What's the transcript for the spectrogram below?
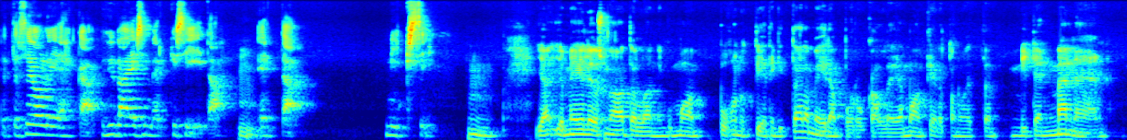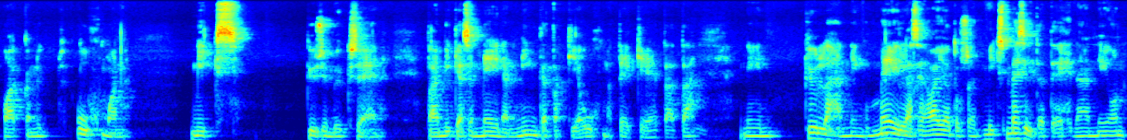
Että se oli ehkä hyvä esimerkki siitä, mm. että miksi. Hmm. Ja, ja meille, jos me ajatellaan, niin kuin mä oon puhunut tietenkin täällä meidän porukalle, ja mä oon kertonut, että miten mä näen vaikka nyt uhman miksi kysymykseen, tai mikä se meidän, minkä takia uhma tekee tätä, hmm. niin kyllähän niin kuin meillä se ajatus, että miksi me sitä tehdään, niin on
